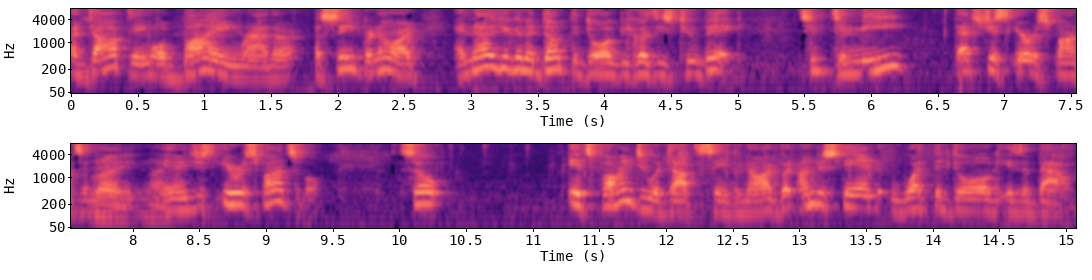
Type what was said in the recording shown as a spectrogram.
adopting or buying rather a Saint Bernard, and now you're going to dump the dog because he's too big? To, to me, that's just irresponsibility. Right, right. You know, just irresponsible. So, it's fine to adopt a Saint Bernard, but understand what the dog is about,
